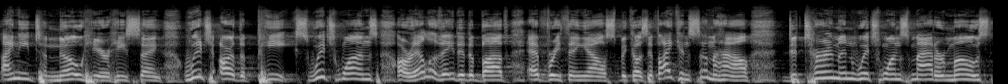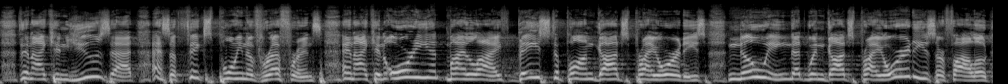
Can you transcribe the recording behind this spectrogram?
I need to know here, he's saying, which are the peaks? Which ones are elevated above everything else? Because if I can somehow determine which ones matter most, then I can use that as a fixed point of reference and I can orient my life based upon God's priorities, knowing that when God's priorities are followed,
